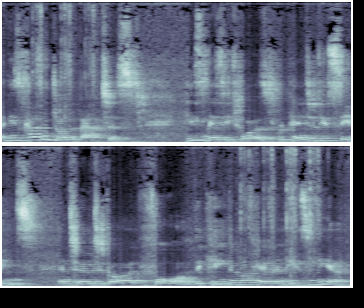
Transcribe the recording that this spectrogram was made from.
And his cousin John the Baptist, his message was repent of your sins and turn to God, for the kingdom of heaven is near.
